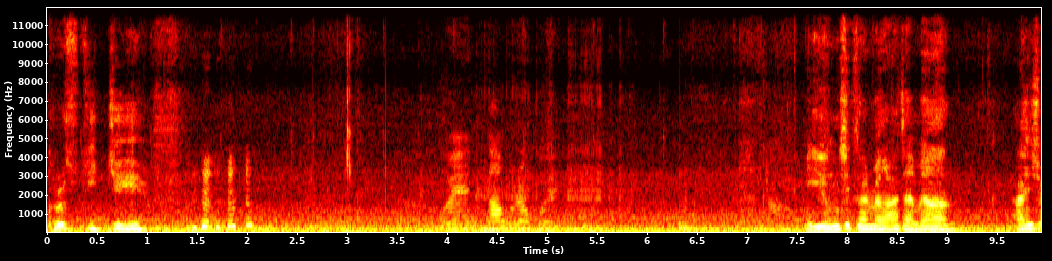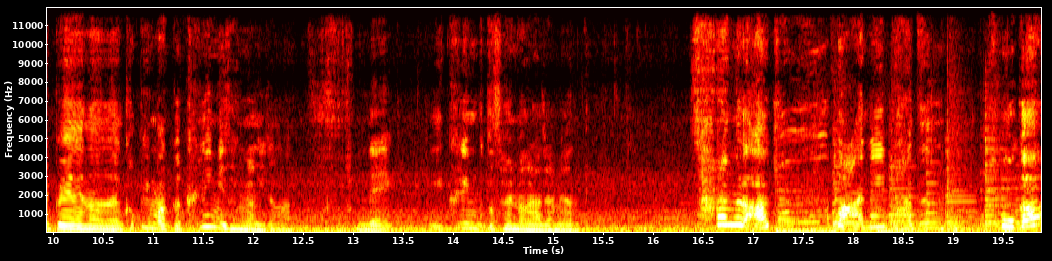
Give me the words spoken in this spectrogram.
그럴 수도 있지. 왜 나오려고 해? 이 음식 설명을 하자면 안슈페인에는 커피 맛과 크림이 생명이잖아. 근데 이 크림부터 설명을 하자면 사랑을 아주 많이 받은 소가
